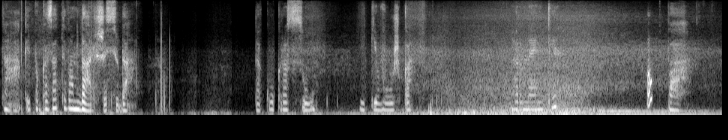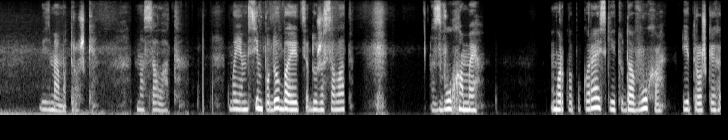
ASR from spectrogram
Так, і показати вам далі сюди. Таку красу, які вушка. Гарненькі. Опа! Візьмемо трошки на салат. Моїм всім подобається дуже салат з вухами. Морква по-корейськи, і туди вуха, і трошки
